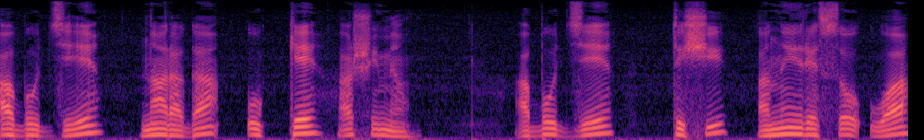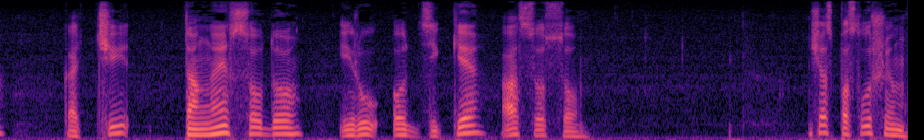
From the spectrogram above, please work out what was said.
Абоде нарага уке хашимё. Абоде тыши анересо уа качи танге содо иру отзике асосо. Сейчас послушаем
